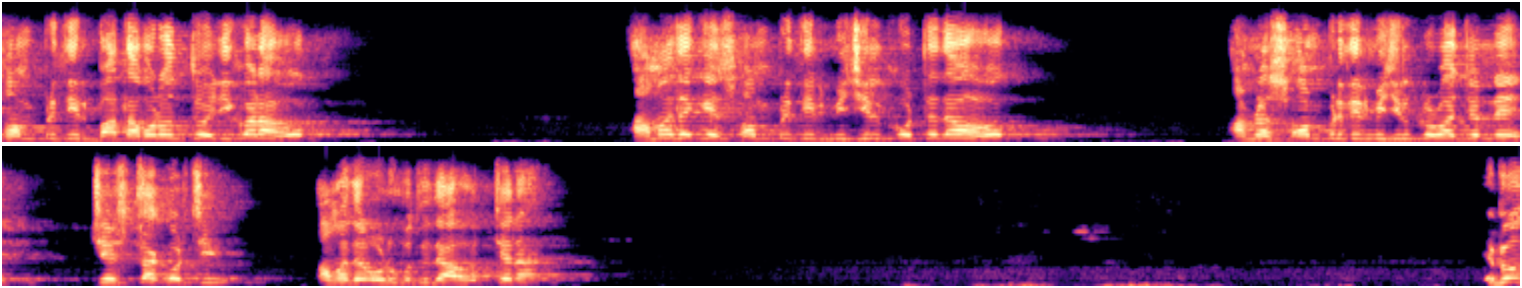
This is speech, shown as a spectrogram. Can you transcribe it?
সম্প্রীতির বাতাবরণ তৈরি করা হোক, আমাদেরকে সম্প্রীতির মিছিল করতে দেওয়া হোক, আমরা সম্প্রীতির মিছিল করবার জন্য চেষ্টা করছি, আমাদের অনুমতি দেওয়া হচ্ছে না। এবং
